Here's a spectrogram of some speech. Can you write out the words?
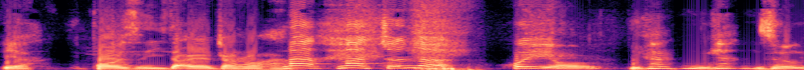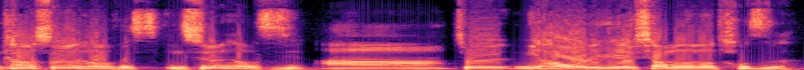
哎呀，不好意思，一打开张韶涵。那那真的会有 你看，你看，你随便看我，随便看我粉丝，你随便看我私信，啊？就是你好，我这个项目能不能投资？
